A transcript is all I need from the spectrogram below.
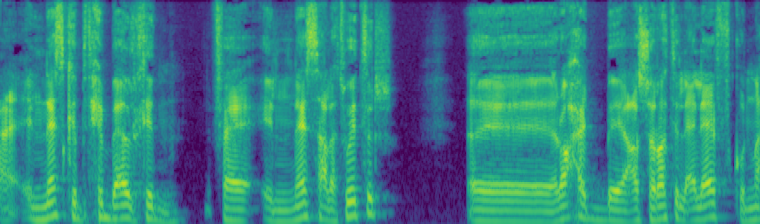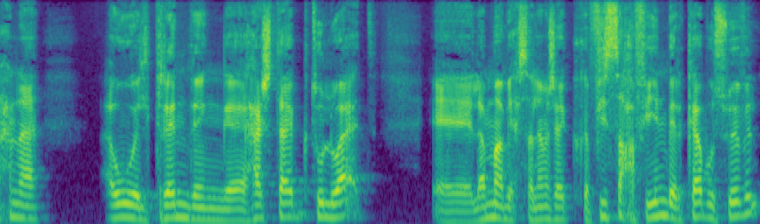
الناس كانت بتحب قوي الخدمة. فالناس على تويتر آه، راحت بعشرات الآلاف. كنا إحنا أول trending hashtag طول الوقت آه، لما بيحصل لنا مشاكل كان في صحفيين بيركبوا سويفل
